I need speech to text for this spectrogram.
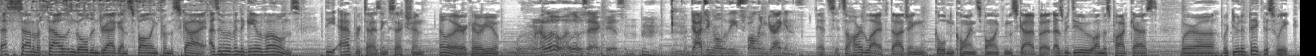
That's the sound of a thousand golden dragons falling from the sky as we move into Game of Owns, the advertising section. Hello, Eric. How are you? Hello, hello, Zach. Yes, I'm dodging all of these falling dragons. It's it's a hard life dodging golden coins falling from the sky, but as we do on this podcast, we're uh, we're doing it big this week.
